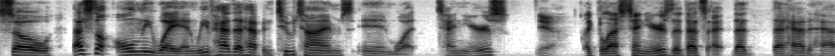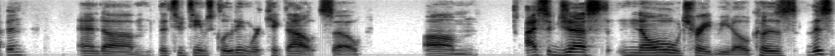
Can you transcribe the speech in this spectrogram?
So that's the only way and we've had that happen two times in what 10 years Yeah. like the last 10 years that that's that that had to happen and um the two teams colluding were kicked out so um i suggest no trade veto because this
